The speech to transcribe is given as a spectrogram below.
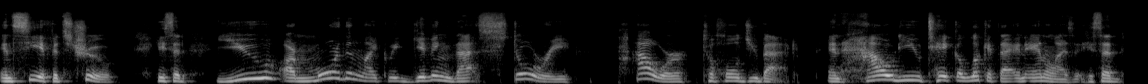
and see if it's true. He said, You are more than likely giving that story power to hold you back. And how do you take a look at that and analyze it? He said,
